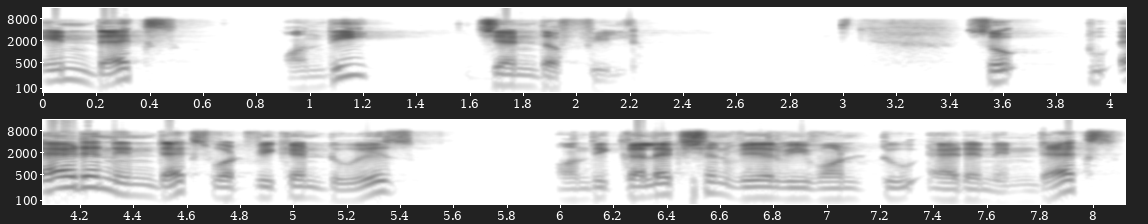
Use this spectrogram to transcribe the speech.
index on the gender field. So to add an index, what we can do is on the collection where we want to add an index,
